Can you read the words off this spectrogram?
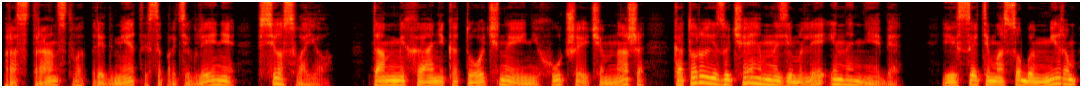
Пространство, предметы, сопротивление — все свое. Там механика точная и не худшая, чем наша, которую изучаем на Земле и на небе. И с этим особым миром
